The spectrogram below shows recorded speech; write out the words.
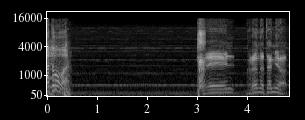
Готово. Цель. Гранатомет.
